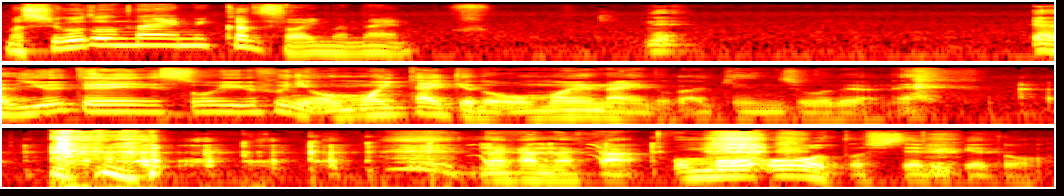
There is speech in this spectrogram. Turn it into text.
まあ、仕事の悩み方は今ないの？いや、言うてそういうふうに思いたいけど思えないのが現状だよね。なかなか思おうとしてるけど、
